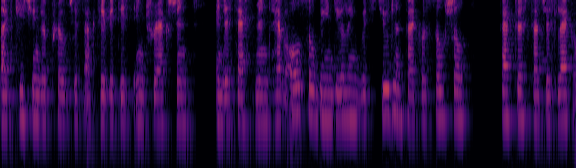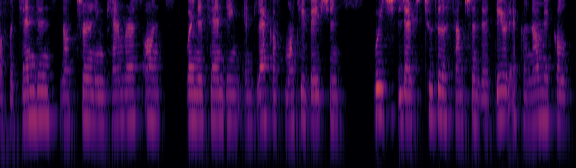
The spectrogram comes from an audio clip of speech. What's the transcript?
like teaching approaches, activities, interaction, and assessment, have also been dealing with student psychosocial factors such as lack of attendance, not turning cameras on when attending, and lack of motivation which led to the assumption that their economical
